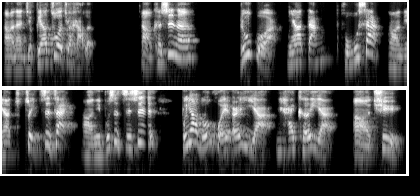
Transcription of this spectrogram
啊，那你就不要做就好了啊。可是呢，如果你要当菩萨啊，你要最自在啊，你不是只是不要轮回而已啊，你还可以啊啊去。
